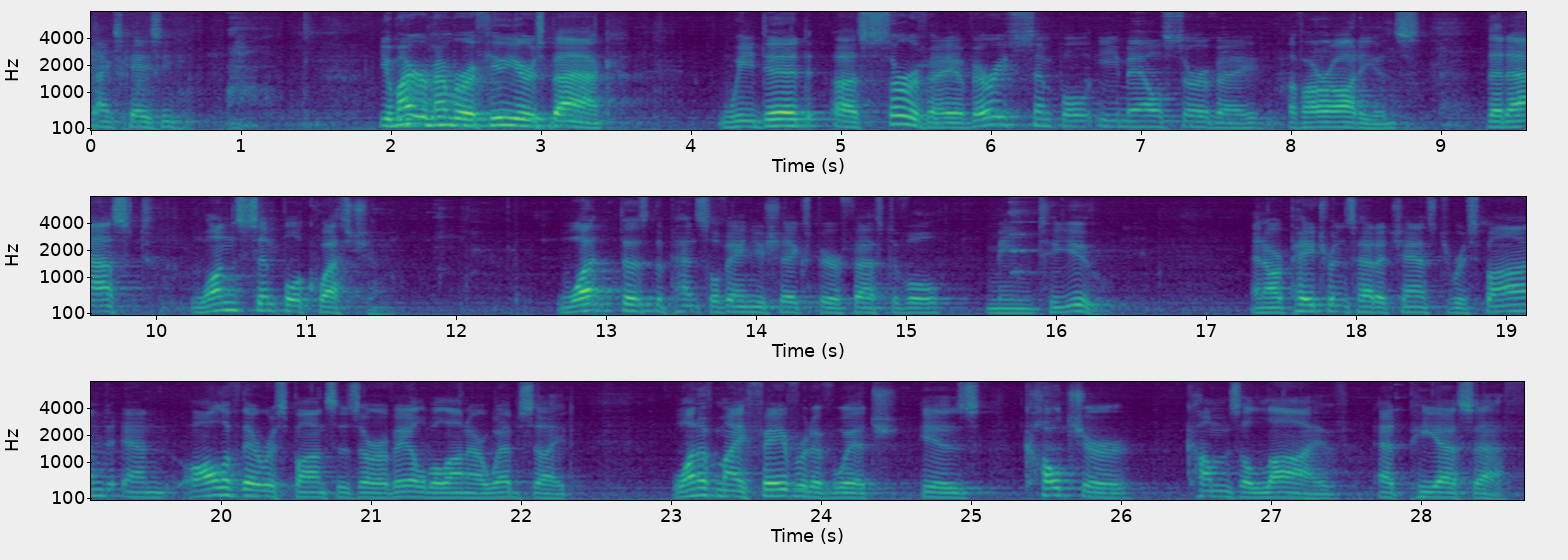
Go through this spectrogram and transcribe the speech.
Thanks, Casey. You might remember a few years back, we did a survey, a very simple email survey of our audience that asked one simple question What does the Pennsylvania Shakespeare Festival mean to you? And our patrons had a chance to respond, and all of their responses are available on our website. One of my favorite of which is Culture Comes Alive at PSF.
